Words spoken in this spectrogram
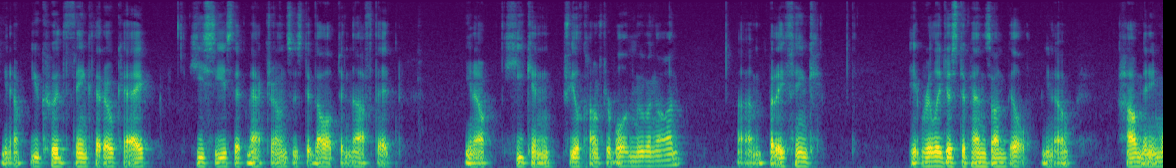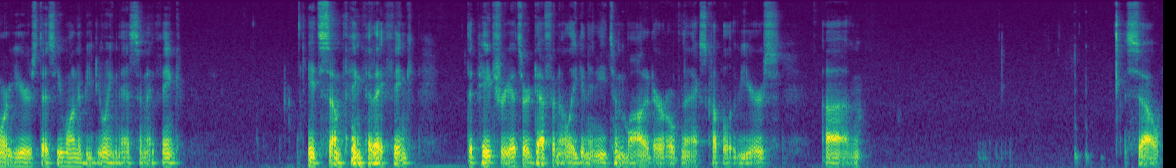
you know, you could think that, okay, he sees that Mac Jones has developed enough that, you know, he can feel comfortable in moving on. Um, but I think it really just depends on Bill, you know, how many more years does he want to be doing this? And I think it's something that I think the Patriots are definitely going to need to monitor over the next couple of years. Um, So,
